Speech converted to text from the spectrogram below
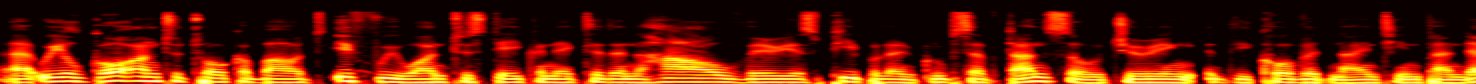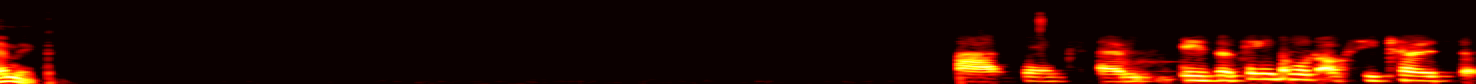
uh, we'll go on to talk about if we want to stay connected and how various people and groups have done so during the COVID nineteen pandemic. Think um, there's a thing called oxytocin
